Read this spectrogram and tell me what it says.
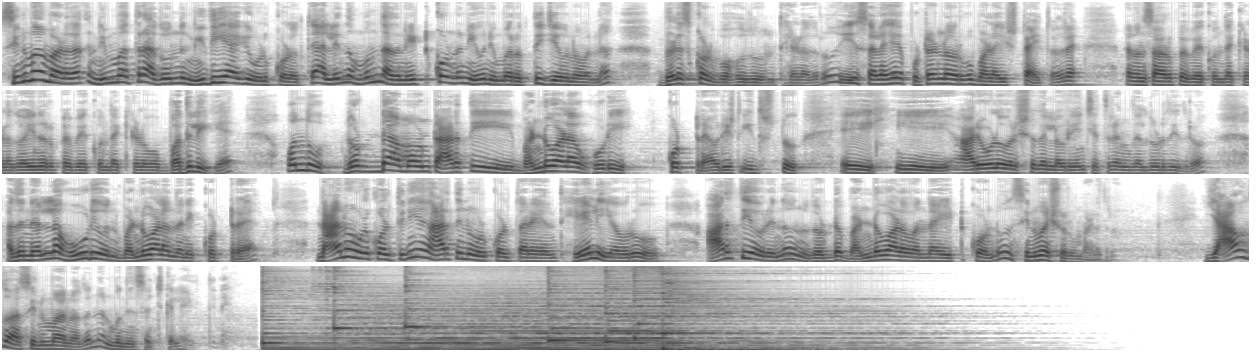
ಸಿನಿಮಾ ಮಾಡಿದಾಗ ನಿಮ್ಮ ಹತ್ರ ಅದೊಂದು ನಿಧಿಯಾಗಿ ಉಳ್ಕೊಳ್ಳುತ್ತೆ. ಅಲ್ಲಿಂದ ಮುಂದೆ ಅದನ್ನು ಇಟ್ಕೊಂಡು ನೀವು ನಿಮ್ಮ ವೃತ್ತಿ ಜೀವನವನ್ನು ಬೆಳೆಸ್ಕೊಳ್ಬಹುದು ಅಂತ ಹೇಳಿದ್ರು. ಈ ಸಲಹೆ ಪುಟ್ಟಣ್ಣವ್ರಿಗೂ ಬಹಳ ಇಷ್ಟ ಆಯಿತು. ಅಂದರೆ ನಾನೊಂದು ಸಾವಿರ ರೂಪಾಯಿ ಬೇಕು ಅಂತ ಕೇಳೋದು ಐನೂರು ರೂಪಾಯಿ ಬೇಕು ಅಂತ ಕೇಳುವ ಬದಲಿಗೆ ಒಂದು ದೊಡ್ಡ ಅಮೌಂಟ್ ಆರತಿ ಬಂಡವಾಳ ಹೂಡಿ ಕೊಟ್ಟರೆ ಅವ್ರು ಇಷ್ಟು, ಇದಿಷ್ಟು, ಈ ಈ ಆರೇಳು ವರ್ಷದಲ್ಲಿ ಅವ್ರು ಏನು ಚಿತ್ರರಂಗದಲ್ಲಿ ದುಡಿದಿದ್ರು, ಅದನ್ನೆಲ್ಲ ಹೂಡಿ ಒಂದು ಬಂಡವಾಳ ನನಗೆ ಕೊಟ್ಟರೆ ನಾನು ಉಳ್ಕೊಳ್ತೀನಿ, ಆರತಿನೂ ಉಳ್ಕೊಳ್ತಾರೆ ಅಂತ ಹೇಳಿ ಅವರು ಆರತಿಯವರಿಂದ ಒಂದು ದೊಡ್ಡ ಬಂಡವಾಳವನ್ನು ಇಟ್ಕೊಂಡು ಒಂದು ಸಿನಿಮಾ ಶುರು ಮಾಡಿದ್ರು. ಯಾವುದು ಆ ಸಿನಿಮಾ ಅನ್ನೋದನ್ನು ನಾನು ಮುಂದಿನ ಸಂಚಿಕೆಯಲ್ಲಿ ಹೇಳ್ತೀನಿ.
